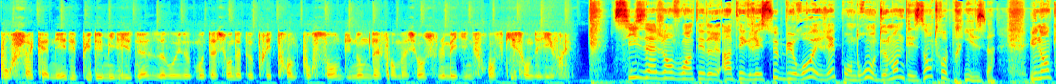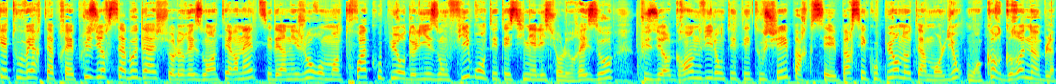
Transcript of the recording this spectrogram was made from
pour chaque année, depuis 2019, nous avons une augmentation d'à peu près 30% du nombre d'informations sur le Made in France qui sont délivrées. Six agents vont intégrer ce bureau et répondront aux demandes des entreprises. Une enquête ouverte après plusieurs sabotages sur le réseau Internet. Ces derniers jours, au moins trois coupures de liaison fibre ont été signalées sur le réseau. Plusieurs grandes villes ont été touchées par ces, coupures, notamment Lyon ou encore Grenoble.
